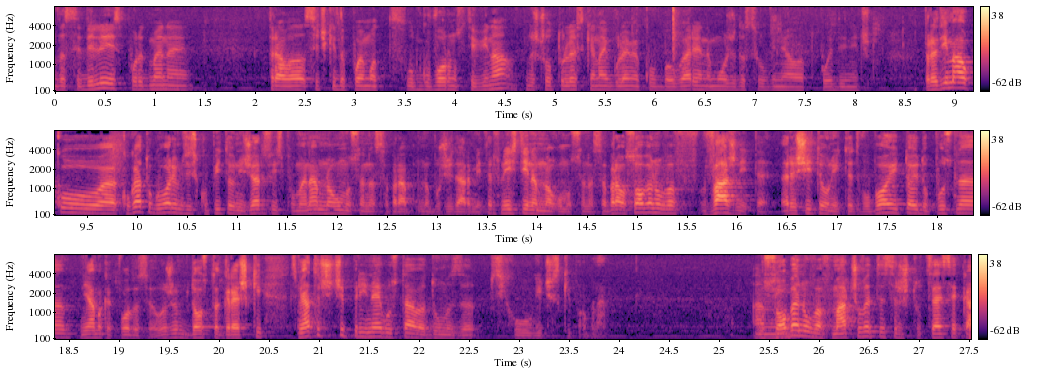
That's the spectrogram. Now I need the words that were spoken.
да се дели според мен е трябва всички да поемат отговорност и вина, защото Левски е най-големия клуб в България, не може да се обвиняват поединично. Преди малко, когато говорим за изкупителни жертви, спомена, много му се насъбра на Божидар Митрев. Наистина много му се насъбра, особено в важните, решителните двубои. Той допусна, няма какво да се лъжим, доста грешки. Смяташ ли, че при него става дума за психологически проблем? Ами... Особено в мачовете срещу ЦСК.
